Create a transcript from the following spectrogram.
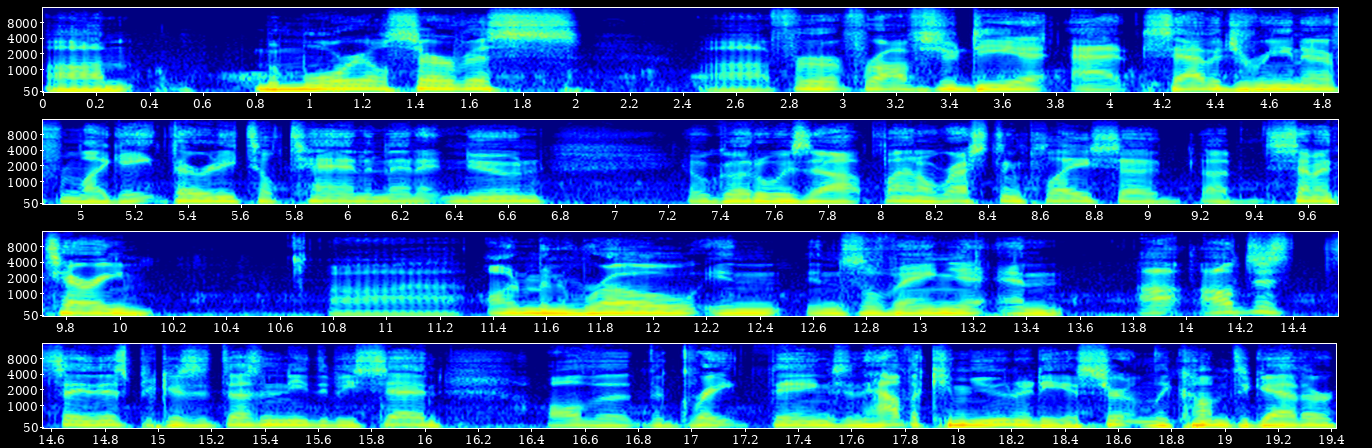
um, memorial service uh, for for Officer Dia at Savage Arena from like 8:30 till 10, and then at noon he'll go to his uh, final resting place, a, a cemetery uh, on Monroe in in Sylvania, and I'll, I'll just say this because it doesn't need to be said. All the the great things and how the community has certainly come together.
